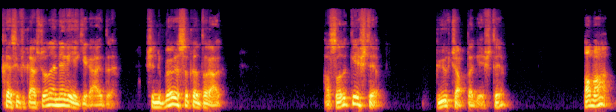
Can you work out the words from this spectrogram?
klasifikasyona nereye girerdi? Şimdi böyle sıkıntılar hastalık geçti. Büyük çapta geçti. Ama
